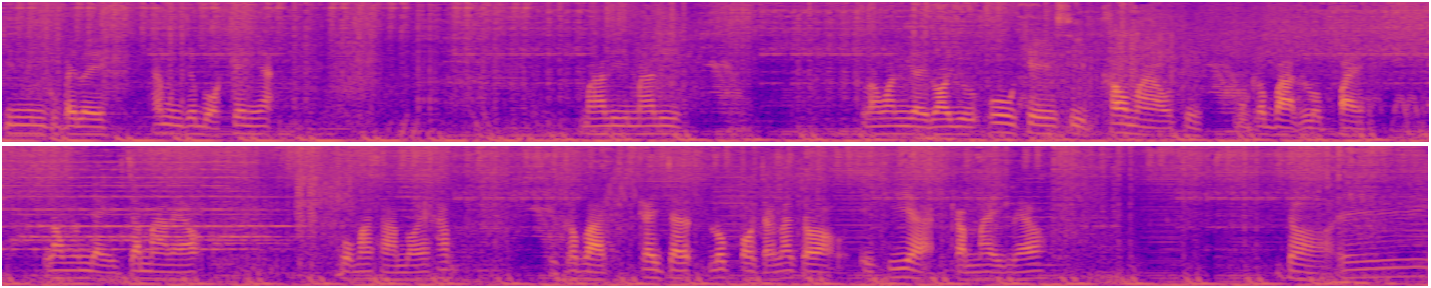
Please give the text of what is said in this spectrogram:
กินเงินกูไปเลย ถ้ามึงจะบวกแค่นี้มาดีมาดีรางวัลใหญ่รออยู่โอเคสิบเข้ามาโอเคมุกกาบาทหลบไปรางวัลใหญ่จะมาแล้ว บวกมา 300 ครับ มุกกาบาทใกล้จะลบออกจากหน้าจอไอ้เที่ยกลับมาอีกแล้วดอเอ้ย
